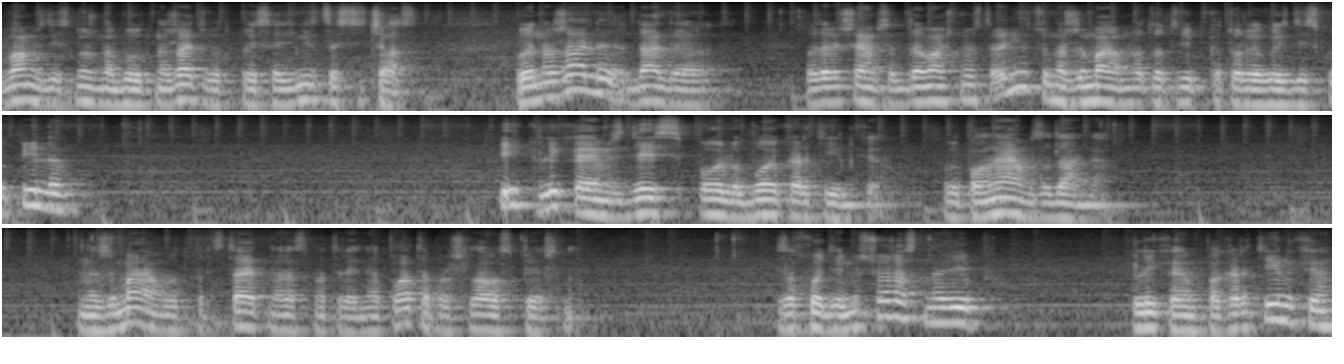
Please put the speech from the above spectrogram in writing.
вам здесь нужно будет нажать вот присоединиться сейчас. Вы нажали, далее возвращаемся в домашнюю страницу, нажимаем на тот VIP, который вы здесь купили. И кликаем здесь по любой картинке. Выполняем задание. Нажимаем вот представить на рассмотрение. Оплата прошла успешно. Заходим еще раз на VIP, кликаем по картинке,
